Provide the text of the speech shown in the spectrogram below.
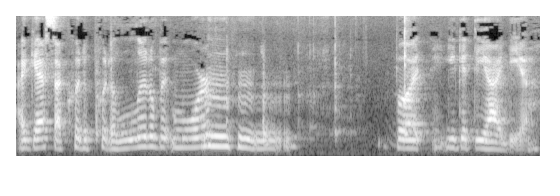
I guess I could have put a little bit more Mm-hmm. but you get the idea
